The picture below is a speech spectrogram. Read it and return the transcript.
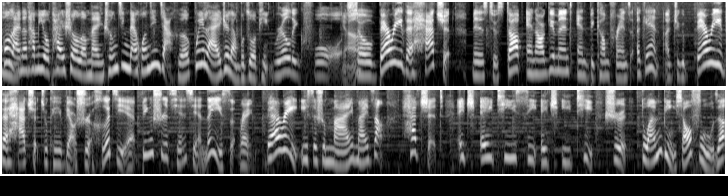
后来呢，他们又拍摄了《满城尽带黄金甲》和《归来》这两部作品。 Really cool. Yeah. So bury the hatchet means to stop an argument and become friends again. 啊，这个 bury the hatchet 就可以表示和解、冰释前嫌的意思。 Right, bury 意思是埋、埋 葬，hatchet H A T C H E T 是短柄小斧子，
